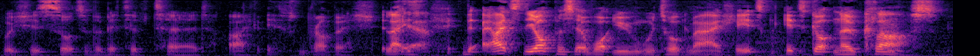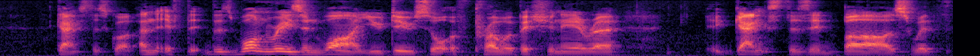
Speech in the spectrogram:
which is sort of a bit of turd. Like it's rubbish. Like it's, it's the opposite of what you were talking about. Actually, it's it's got no class. Gangster Squad. And if th- there's one reason why you do sort of prohibition era gangsters in bars with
